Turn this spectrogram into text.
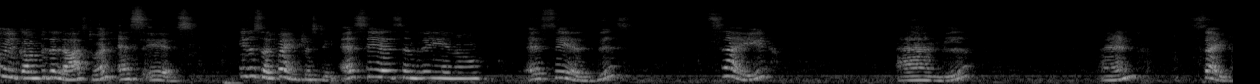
we will come to the last one SAS. ಇದು ಸ್ವಲ್ಪ ಇಂಟ್ರೆಸ್ಟಿಂಗ್ ಎಸ್ ಎ ಎಸ್ ಅಂದ್ರೆ ಏನು ಎಸ್ ಎ ಎಸ್ ಇಸ್ side angle and side.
